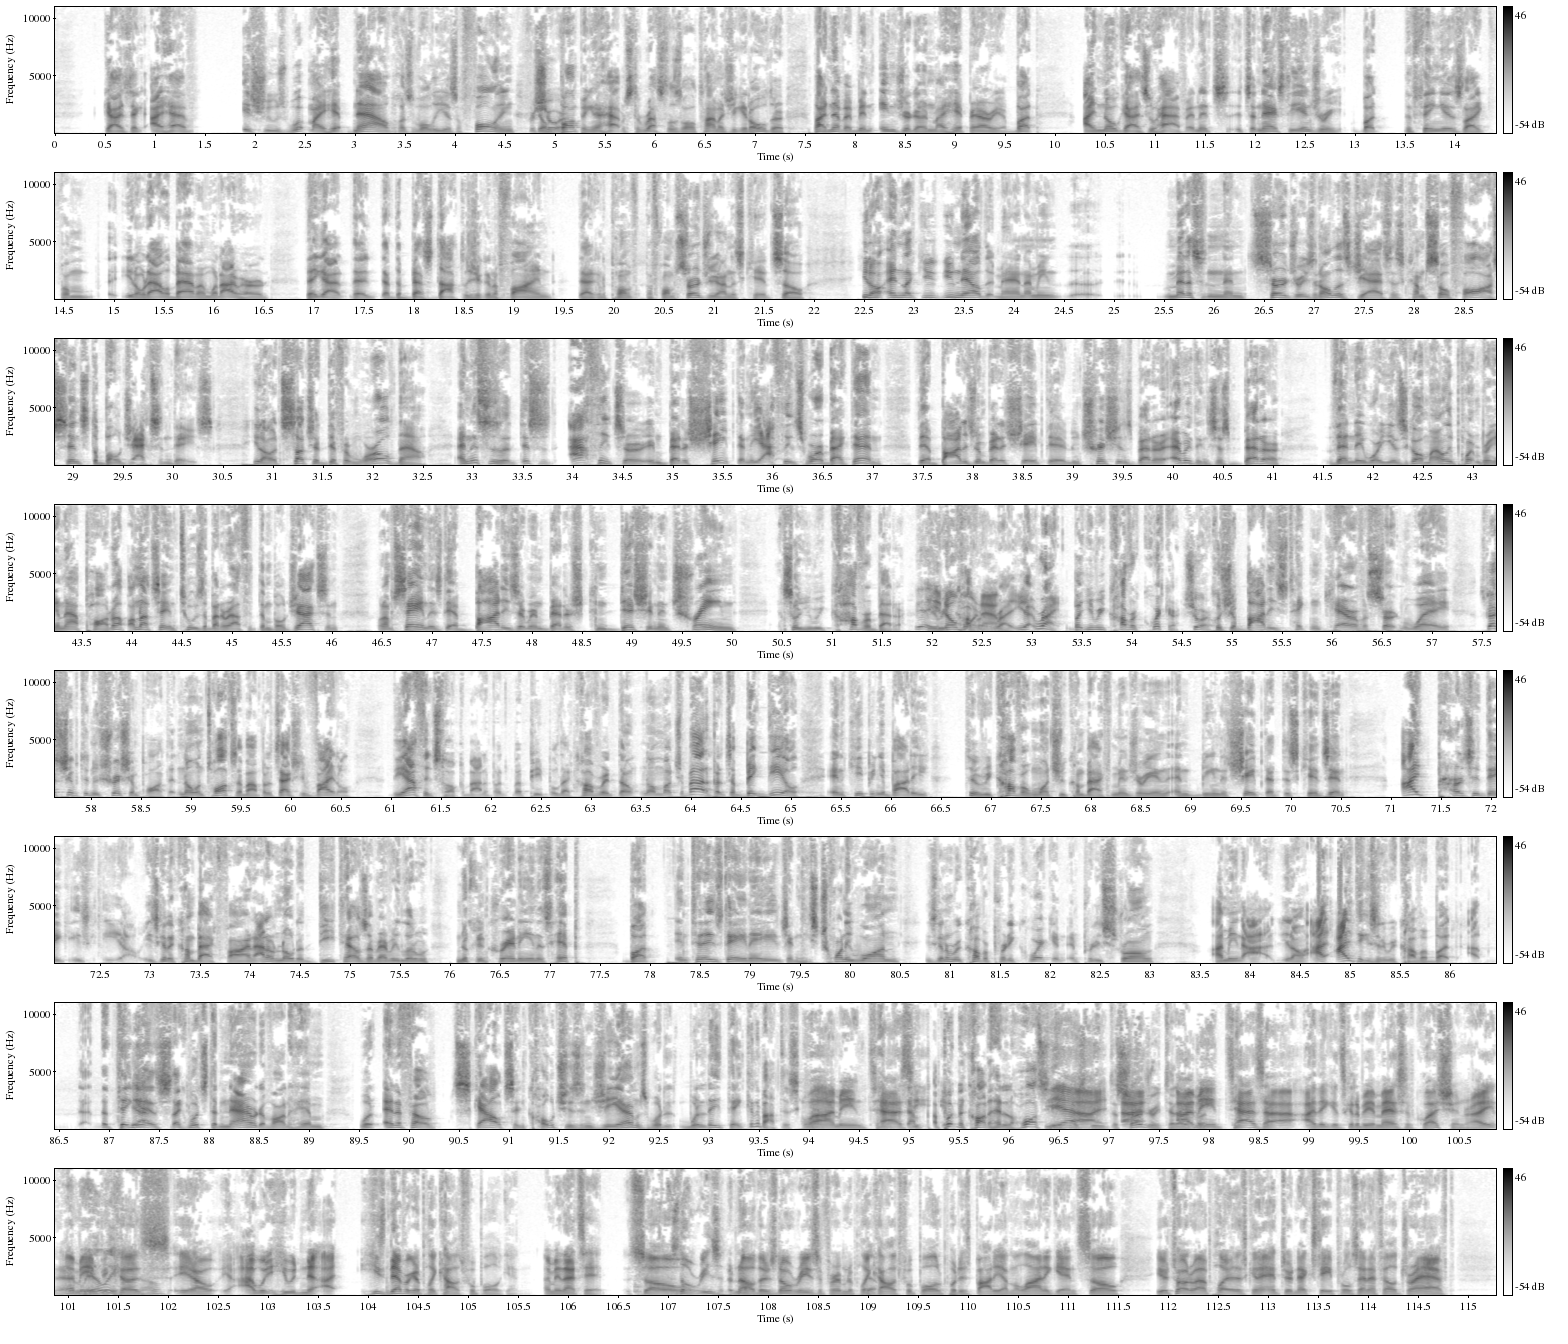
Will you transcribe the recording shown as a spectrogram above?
guys that I have issues with my hip now because of all the years of falling, For you know, sure. bumping. That happens to wrestlers all the time as you get older. But I've never been injured in my hip area. But I know guys who have, and it's it's a nasty injury. But the thing is, like from you know, Alabama and what I've heard, they got they got the best doctors you're going to find that are going to perform, perform surgery on this kid. So, you know, and like you you nailed it, man. I mean. Uh, medicine and surgeries and all this jazz has come so far since the Bo Jackson days. You know, it's such a different world now. And this is a this is athletes are in better shape than the athletes were back then. Their bodies are in better shape, their nutrition's better, everything's just better than they were years ago. My only point in bringing that part up, I'm not saying Tua is a better athlete than Bo Jackson. What I'm saying is their bodies are in better condition and trained, so you recover better. Yeah, you know more recover- now. right? Yeah, right. But you recover quicker, Sure. because your body's taken care of a certain way, especially with the nutrition part that no one talks about, but it's actually vital. The athletes talk about it, but but people that cover it don't know much about it. But it's a big deal in keeping your body to recover once you come back from injury and, and being the shape that this kid's in. I personally think he's you know he's going to come back fine. I don't know the details of every little nook and cranny in his hip, but in today's day and age, and he's 21, he's going to recover pretty quick and, and pretty strong. I mean, I you know I, I think he's going to recover, but uh, the thing Yeah. is, like, what's the narrative on him? What NFL scouts and coaches and GMs what what are they thinking about this kid? well, I mean, Taz. I'm, I'm putting the cart ahead of the horse here. yeah, with the, the I- surgery today. I but- mean, Taz, I, I think it's going to be a massive question, right? Yeah, I mean, really, because you know, I would he would ne- I, he's never going to play college football again. I mean, that's it. So There's no reason. No, there's no reason for him to play college football and put his body on the line again. So you're talking about a player that's going to enter next April's NFL draft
